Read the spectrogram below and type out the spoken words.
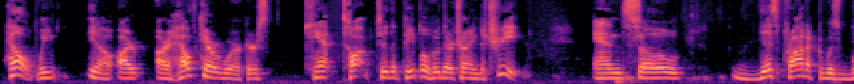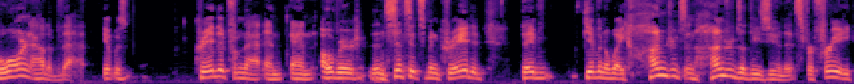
help, we, you know, our, our healthcare workers can't talk to the people who they're trying to treat. And so this product was born out of that. It was created from that. And, and over, and since it's been created, they've given away hundreds and hundreds of these units for free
